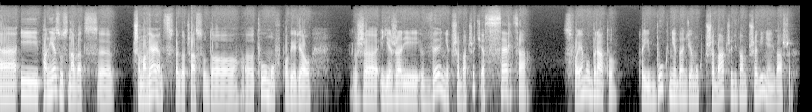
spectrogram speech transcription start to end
E, I Pan Jezus nawet e, przemawiając swego czasu do e, tłumów, powiedział, że jeżeli wy nie przebaczycie z serca swojemu bratu, to i Bóg nie będzie mógł przebaczyć wam przewinień waszych.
